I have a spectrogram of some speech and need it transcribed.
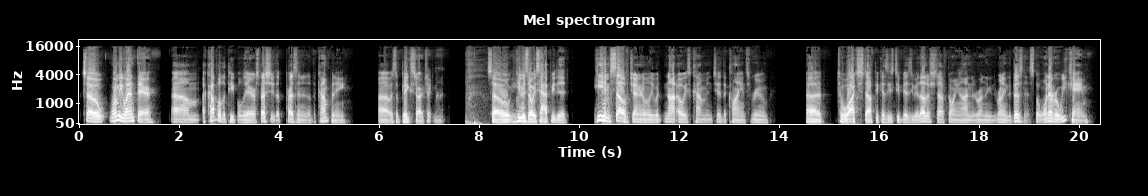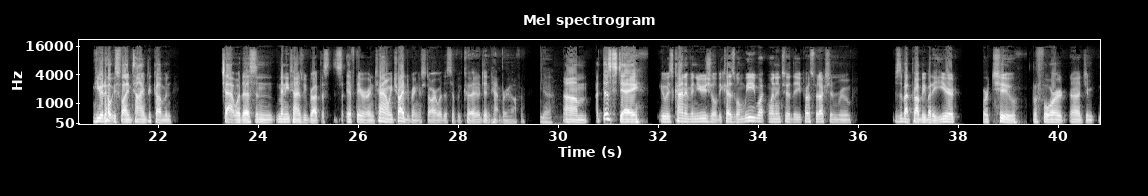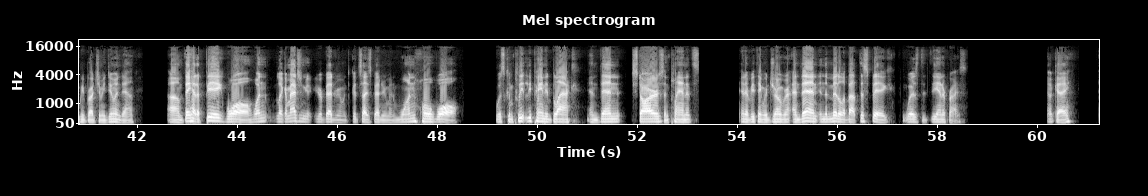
So when we went there, um, a couple of the people there, especially the president of the company, uh, was a big Star Trek nut. So he was always happy to. He himself generally would not always come into the client's room uh, to watch stuff because he's too busy with other stuff going on and running running the business. But whenever we came, he would always find time to come and chat with us. And many times we brought this if they were in town, we tried to bring a star with us if we could. It didn't happen very often. Yeah. Um, but this day, it was kind of unusual because when we went, went into the post production room, this is about probably about a year or two before uh, Jim, we brought Jimmy Doohan down. Um, they had a big wall, one like imagine your, bedroom, a good sized bedroom, and one whole wall was completely painted black, and then stars and planets and everything were drawn around. And then in the middle, about this big, was the, the Enterprise. Okay.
